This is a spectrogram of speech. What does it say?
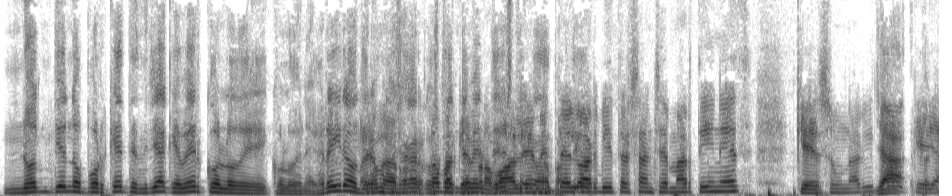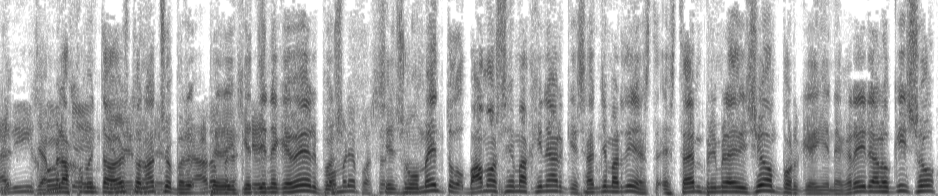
no entiendo por qué tendría que ver con lo de, con lo de Negreira o tenemos que sacar constantemente probablemente lo arbitra Sánchez Martínez, que es un árbitro que ya dijo. Ya me lo has comentado esto, Nacho, pero, ¿qué tiene que ver? Pues, pues si en su momento vamos a imaginar que Sánchez Martínez está en primera división porque Negreira lo quiso,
